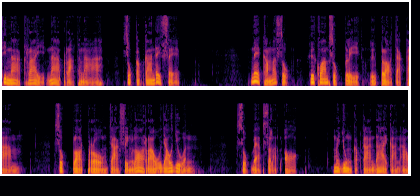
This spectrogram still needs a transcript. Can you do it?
ที่น่าใคร่น่าปรารถนา สุขกับการได้เสพ เนคขมมสุขคือความสุขปลีกหรือปลอดจากกาม สุขปลอดโปร่งจากสิ่งล่อเร้าเย้ายวน สุขแบบสลัดออก ไม่ยุ่งกับการได้การเอา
